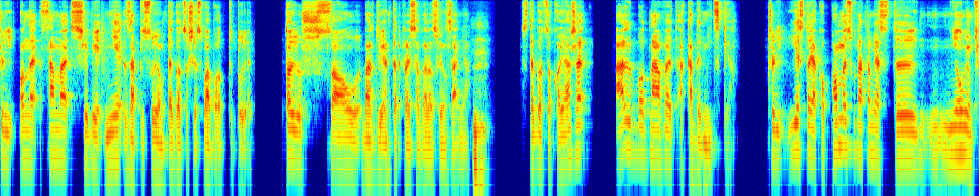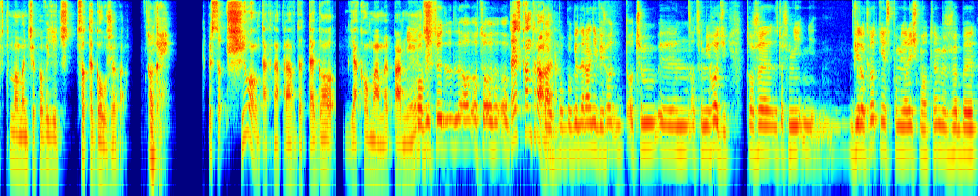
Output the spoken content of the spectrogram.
czyli one same z siebie nie zapisują tego, co się słabo odczytuje. To już są bardziej enterprise'owe rozwiązania. Mhm. Z tego, co kojarzę, albo nawet akademickie. Czyli jest to jako pomysł, natomiast y, nie umiem Ci w tym momencie powiedzieć, co tego używa. Okej. Okay. Wiesz co, siłą tak naprawdę tego, jaką mamy pamięć, bo wiesz, to, o, o, o, to jest kontroler. Tak, bo, bo generalnie wiesz, o, czym, o co mi chodzi. To, że zresztą nie, nie, wielokrotnie wspominaliśmy o tym, żeby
